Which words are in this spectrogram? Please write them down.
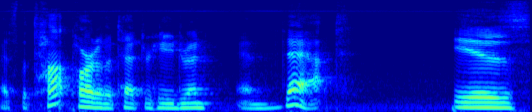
That's the top part of the tetrahedron, and that is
